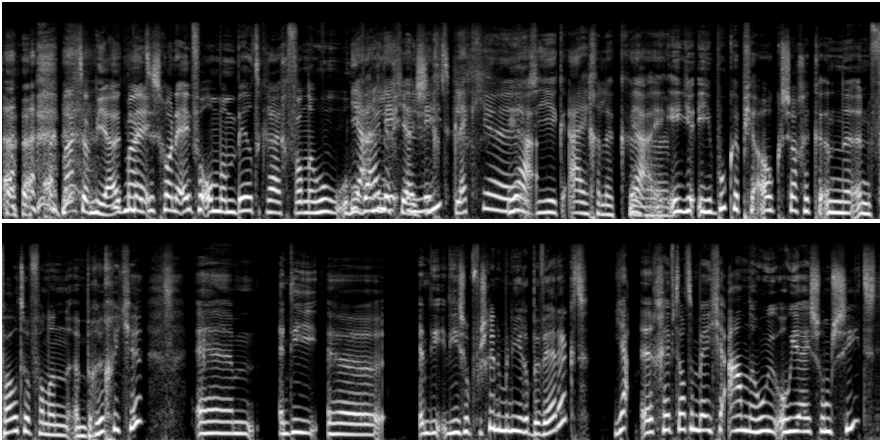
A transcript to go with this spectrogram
Maakt ook niet uit. Maar Nee. het is gewoon even om een beeld te krijgen van hoe, hoe Ja, weinig jij een ziet. licht plekje Ja. zie ik eigenlijk. Ja, eh, in je, in je boek heb je ook, zag ik, een, een foto van een, een bruggetje. Ehm, en die, eh, en die, die is op verschillende manieren bewerkt. Ja. Eh, geeft dat een beetje aan hoe, hoe jij soms ziet?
